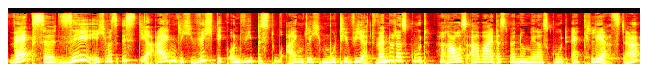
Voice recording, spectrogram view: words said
Wechsel sehe ich, was ist dir eigentlich wichtig und wie bist du eigentlich motiviert, wenn du das gut herausarbeitest, wenn du mir das gut erklärst, ja.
